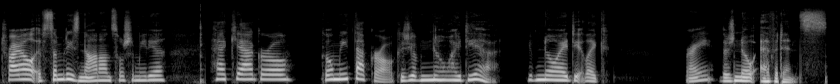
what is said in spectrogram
Trial. If somebody's not on social media, heck yeah, girl, go meet that girl because you have no idea. You have no idea. Like, right? There's no evidence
